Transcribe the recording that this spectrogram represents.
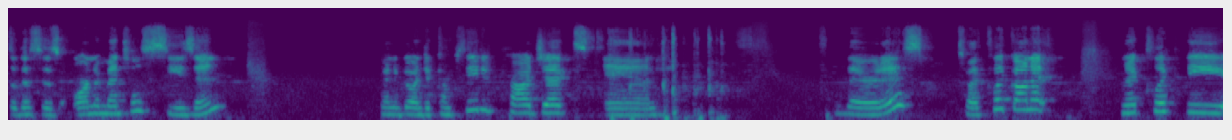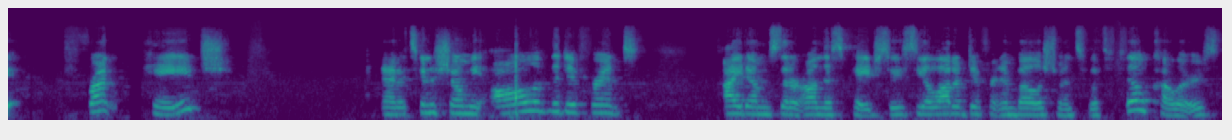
So this is ornamental season. I'm going to go into completed projects and there it is. So I click on it. I'm going to click the front page and it's going to show me all of the different items that are on this page. So you see a lot of different embellishments with fill colors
